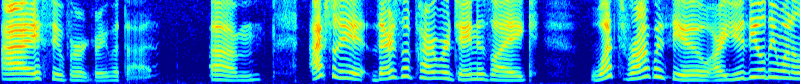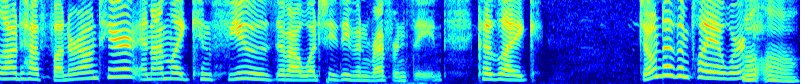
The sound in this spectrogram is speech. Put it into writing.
I super agree with that. Um Actually, there's a part where Jane is like, What's wrong with you? Are you the only one allowed to have fun around here? And I'm like confused about what she's even referencing. Because, like, Joan doesn't play at work. Mm-mm.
